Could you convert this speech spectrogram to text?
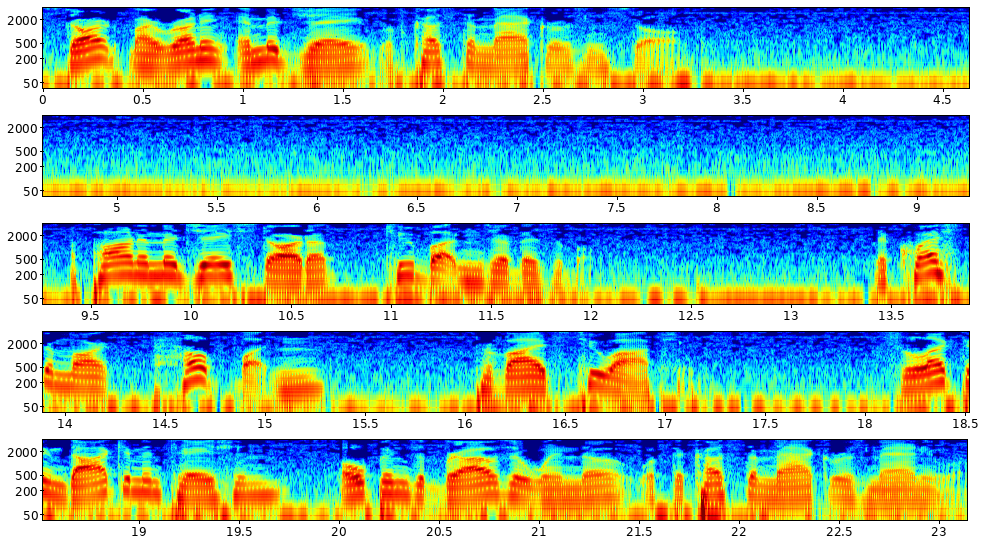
Start by running ImageJ with custom macros installed. Upon ImageJ startup, two buttons are visible. The question mark Help button provides two options. Selecting Documentation opens a browser window with the custom macros manual.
